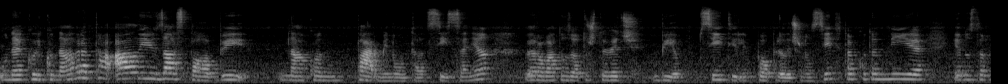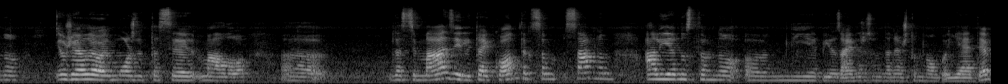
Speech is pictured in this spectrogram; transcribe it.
u nekoliko navrata, ali zaspao bi nakon par minuta od sisanja, verovatno zato što je već bio sit ili poprilično sit, tako da nije jednostavno, želeo je možda da se malo uh, da se mazi ili taj kontakt sa, mnom, ali jednostavno uh, nije bio zainteresovan da nešto mnogo jede.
